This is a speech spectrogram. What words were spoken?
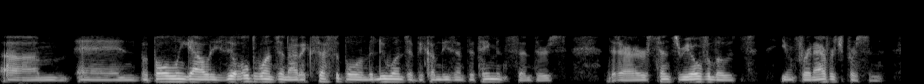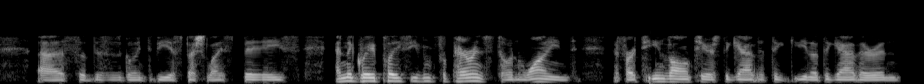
Um, and but bowling alleys, the old ones are not accessible, and the new ones have become these entertainment centers that are sensory overloads, even for an average person. Uh, so this is going to be a specialized space and a great place even for parents to unwind and for our teen volunteers to gather to you know to gather and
